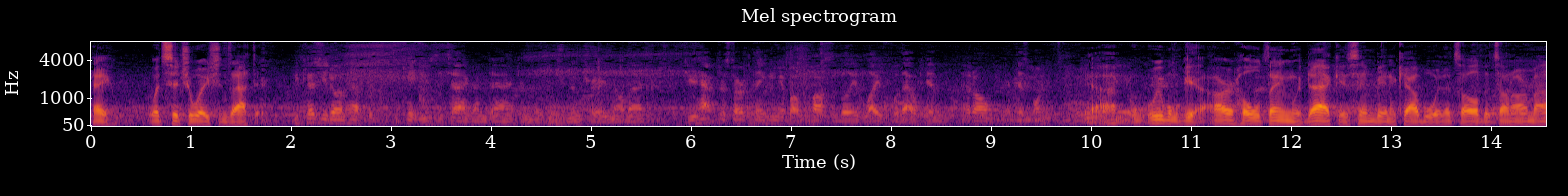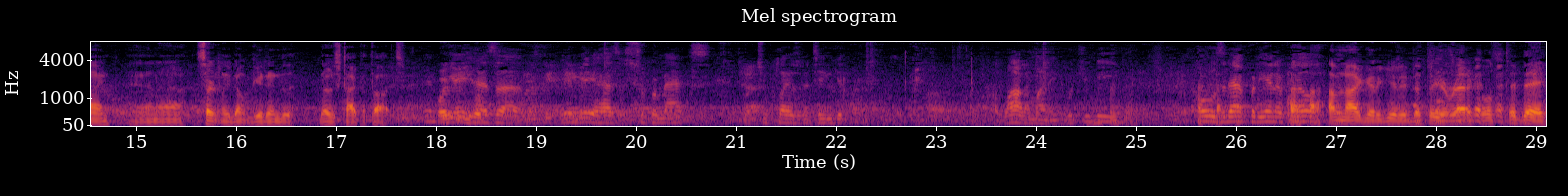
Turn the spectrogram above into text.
hey, what situation's out there. Because you don't have to, you can't use the tag on Dak and the Bushman trade and all that. Do you have to start thinking about the possibility of life without him at all at this point? Yeah, we won't get our whole thing with Dak is him being a cowboy. That's all that's on our mind, and uh, certainly don't get into those type of thoughts. NBA has a NBA has a supermax where two players on the team get a lot of money. Would you be opposed to that for the NFL? I'm not going to get into theoreticals today.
